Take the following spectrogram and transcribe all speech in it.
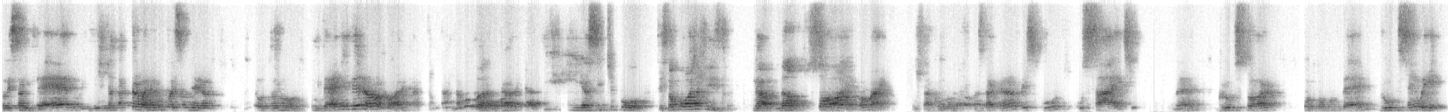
coleção inverno e a gente já está trabalhando com coleção verão, outono, inverno e verão agora, cara. Então, tá, tá bombando, cara. cara. E, e, assim, tipo, vocês estão com loja física? Não, Não, só só online. A gente está com o Instagram, Facebook, o site, né? groupstore.com.br, grupo sem o E,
